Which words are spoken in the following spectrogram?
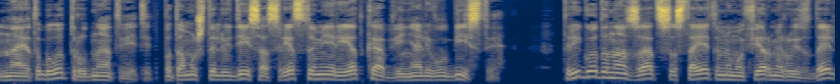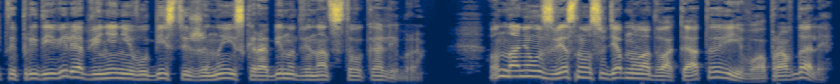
На это было трудно ответить, потому что людей со средствами редко обвиняли в убийстве. Три года назад состоятельному фермеру из Дельты предъявили обвинение в убийстве жены из карабина 12-го калибра. Он нанял известного судебного адвоката, и его оправдали.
